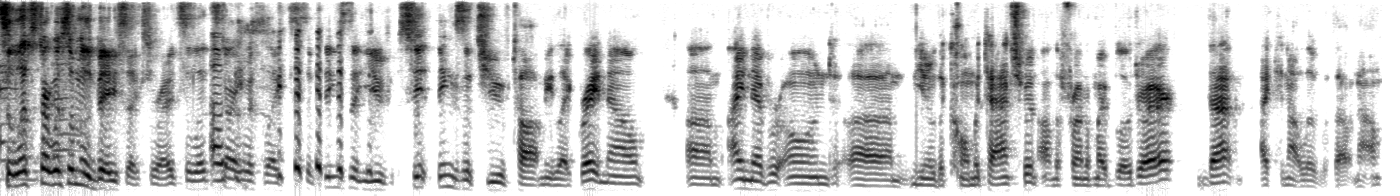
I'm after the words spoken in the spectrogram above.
so let's start with some of the basics, right? So let's okay. start with like some things that you've things that you've taught me. Like right now, um, I never owned, um, you know, the comb attachment on the front of my blow dryer. That I cannot live without now.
